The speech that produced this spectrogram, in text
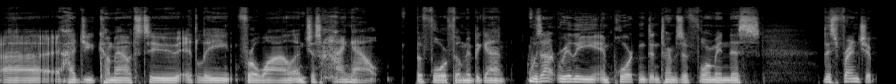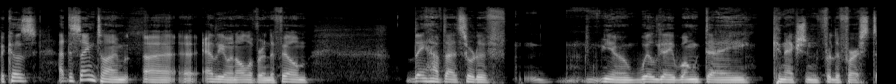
uh, had you come out to Italy for a while and just hang out before filming began. Was that really important in terms of forming this this friendship? Because at the same time, uh, uh, Elio and Oliver in the film, they have that sort of, you know, will they, won't they connection for the first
